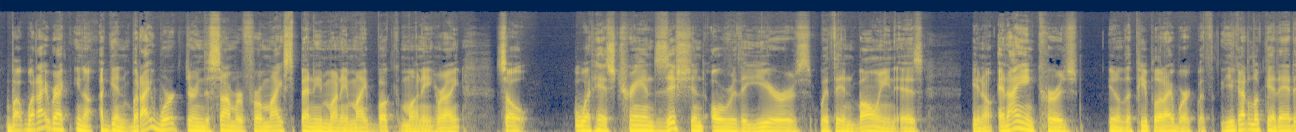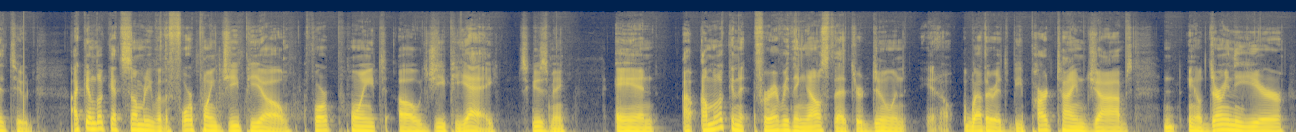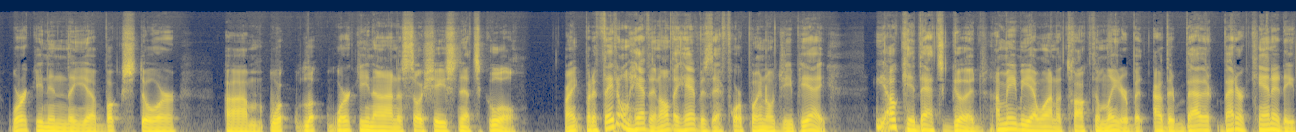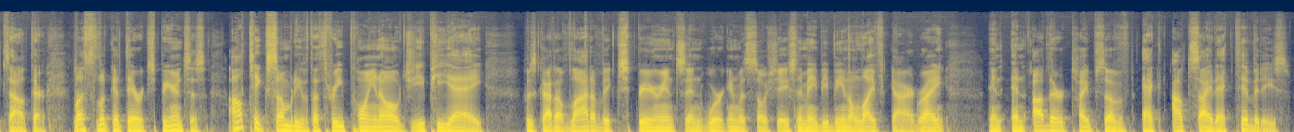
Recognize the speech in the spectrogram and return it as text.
But what I rec, you know, again, but I worked during the summer for my spending money, my book money, right? So what has transitioned over the years within Boeing is, you know, and I encourage, you know, the people that I work with, you got to look at attitude. I can look at somebody with a four point GPO, 4.0 GPA, excuse me, and I'm looking for everything else that they're doing, you know, whether it be part time jobs, you know, during the year, working in the uh, bookstore, um, w- working on association at school, right? But if they don't have that, all they have is that 4.0 GPA. Yeah, okay, that's good. Uh, maybe I want to talk to them later, but are there better better candidates out there? Let's look at their experiences. I'll take somebody with a 3.0 GPA who's got a lot of experience in working with associations, maybe being a lifeguard, right? And, and other types of ac- outside activities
